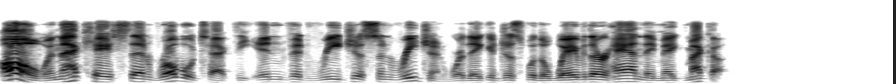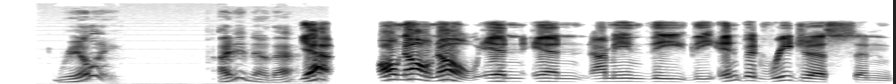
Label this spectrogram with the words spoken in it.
Oh, in that case, then Robotech, the Invid Regis and Regent, where they could just with a wave of their hand they make mecha. Really? I didn't know that. Yeah. Oh no, no. In in I mean the the Invid Regis and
